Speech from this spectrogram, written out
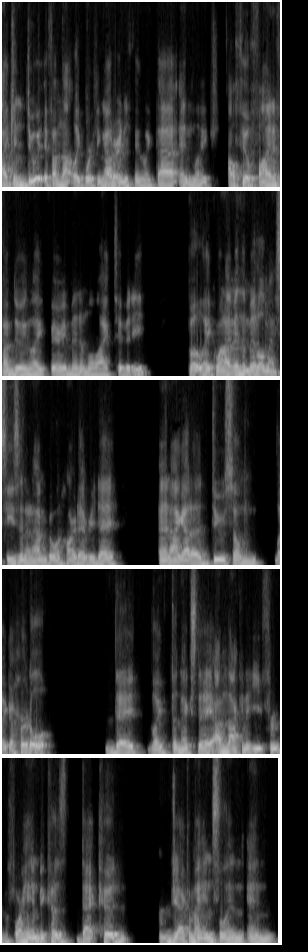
I can do it if I'm not like working out or anything like that. And like I'll feel fine if I'm doing like very minimal activity. But like when I'm in the middle of my season and I'm going hard every day and I gotta do some like a hurdle day like the next day, I'm not gonna eat fruit beforehand because that could jack up my insulin and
